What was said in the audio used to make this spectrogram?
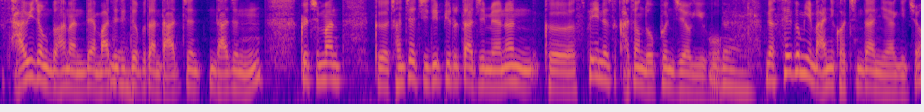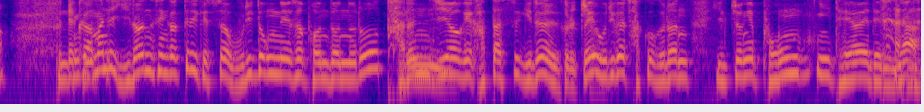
4위 정도 하는데 마드리드보다 네. 낮은 낮은 그렇지만 그 전체 GDP로 따지면은 그 스페인에서 가장 높은 지역이고 네. 그러니까 세금이 많이 거친다는 이야기죠. 근데 그러니까 그 아마 이런 생각들이 있겠어요. 우리 동네에서 번 돈으로 다른, 다른 지역에 갖다 쓰기를 그렇죠. 왜 우리가 자꾸 그런 일종의 봉이 되어야 되느냐.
